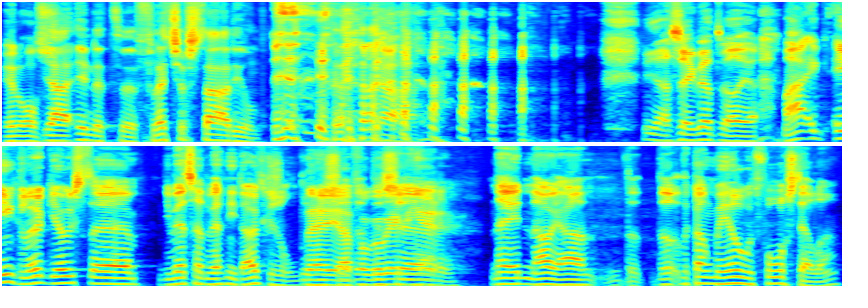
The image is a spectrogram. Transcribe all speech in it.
In ja, in het eh, Fletcherstadion. Ja. Ja, zeg dat wel, ja. Maar ik, één geluk, Joost, eh, die wedstrijd werd niet uitgezonden. Nee, dus, ja, eh, vond ik dat ook is, echt niet erg. Nee, nou ja, dat, dat, dat kan ik me heel goed voorstellen.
